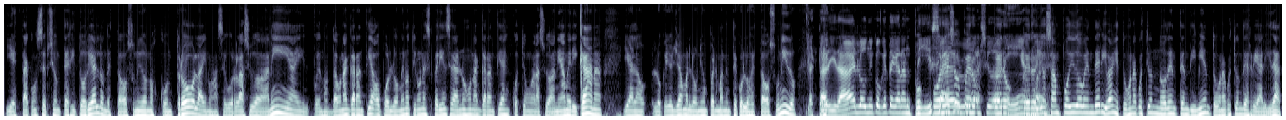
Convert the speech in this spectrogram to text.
y esta concepción territorial donde Estados Unidos nos controla y nos asegura la ciudadanía y pues nos da unas garantías o por lo menos tiene una experiencia de darnos unas garantías en cuestión de la ciudadanía americana y a lo que ellos llaman la unión permanente con los Estados Unidos. La estabilidad es lo único que te garantiza por, eso, pero, pero, pero ellos han podido vender, Iván, esto es una cuestión no de entendimiento, es una cuestión de realidad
